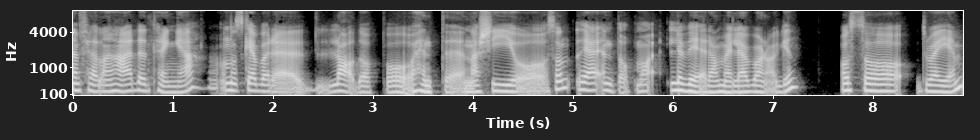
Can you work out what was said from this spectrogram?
den fredagen her, den trenger jeg. Og nå skal jeg bare lade opp og hente energi og sånn. Så jeg endte opp med å levere Amelia i barnehagen. Og så dro jeg hjem.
